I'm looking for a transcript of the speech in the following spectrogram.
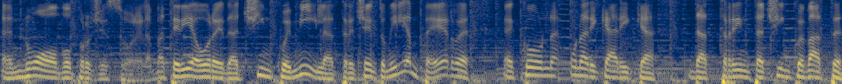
eh, nuovo processore. La batteria ora è da 5300 mAh con una ricarica da 35 watt,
